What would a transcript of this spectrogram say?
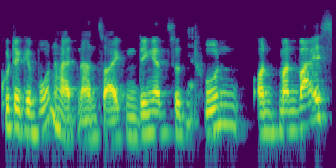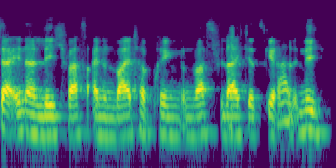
gute Gewohnheiten anzueignen, Dinge zu ja. tun. Und man weiß ja innerlich, was einen weiterbringt und was vielleicht jetzt gerade nicht.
